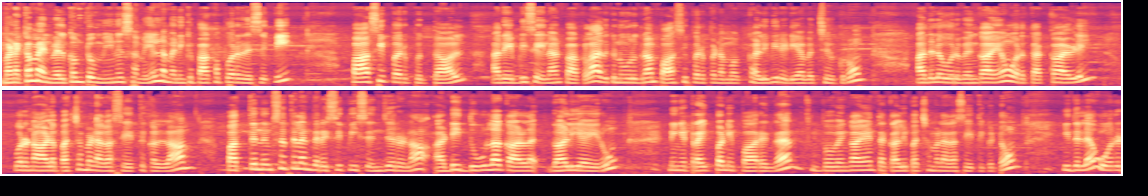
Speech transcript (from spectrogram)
வணக்கம் அண்ட் வெல்கம் டு மீனு சமையல். நம்ம இன்றைக்கி பார்க்க போகிற ரெசிபி பாசிப்பருப்பு தால் அதை எப்படி செய்யலான்னு பார்க்கலாம். அதுக்கு நூறு கிராம் பாசிப்பருப்பை நம்ம கழுவி ரெடியாக வச்சுருக்குறோம். அதில் ஒரு வெங்காயம் ஒரு தக்காளி ஒரு நாலு பச்சை மிளகாய் சேர்த்துக்கலாம். பத்து நிமிஷத்தில் இந்த ரெசிபி செஞ்சிடலாம். அடி தூளாக கால காலியாயிரும். நீங்கள் ட்ரை பண்ணி பாருங்கள் இப்போ வெங்காயம் தக்காளி பச்சை மிளகாய் சேர்த்துக்கிட்டோம். இதில் ஒரு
